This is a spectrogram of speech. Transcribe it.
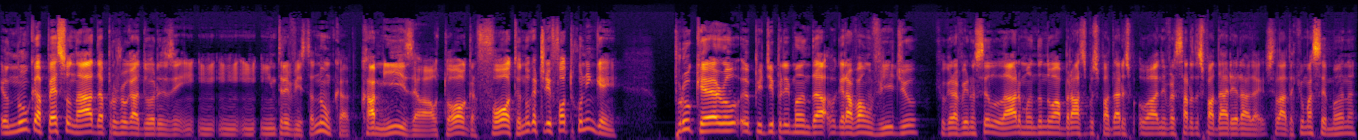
eu nunca peço nada pros jogadores em, em- em- em entrevista. Nunca. Camisa, autógrafo, foto. Eu nunca tirei foto com ninguém. Pro Carol, eu pedi pra ele mandar, gravar um vídeo que eu gravei no celular, mandando um abraço pro Espadari. O aniversário do Espadari era, sei lá, daqui uma semana.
